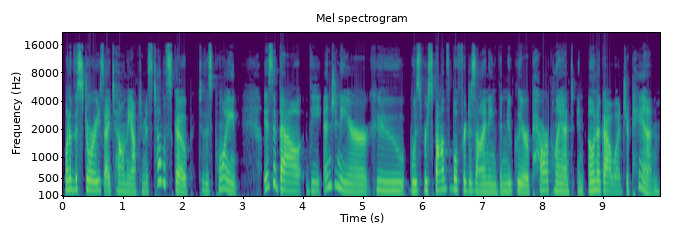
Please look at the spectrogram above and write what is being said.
one of the stories I tell in the Optimist Telescope to this point is about the engineer who was responsible for designing the nuclear power plant in Onagawa, Japan.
